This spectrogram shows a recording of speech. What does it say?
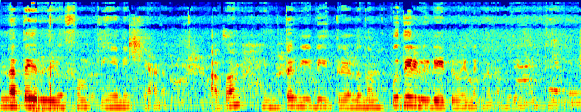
ഇന്നത്തെ ഒരു ദിവസം ഇങ്ങനെയൊക്കെയാണ്. അപ്പം ഇന്നത്തെ വീഡിയോ ഇത്രയേ ഉള്ളൂ. നമുക്ക് പുതിയൊരു വീഡിയോ ആയിട്ട് വേണമെങ്കിൽ അതിലേക്ക്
